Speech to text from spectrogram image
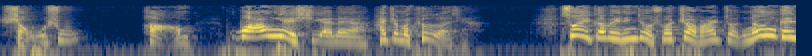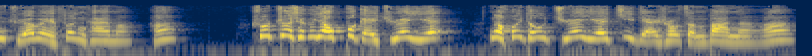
手书，好嘛，王爷写的呀，还这么客气。所以各位，您就说这玩意儿就能跟爵位分开吗？啊，说这些个要不给爵爷，那回头爵爷祭奠时候怎么办呢？啊，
